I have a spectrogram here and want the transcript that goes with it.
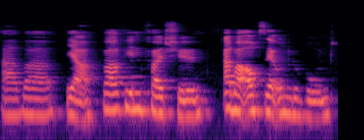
Aber ja, war auf jeden Fall schön, aber auch sehr ungewohnt.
